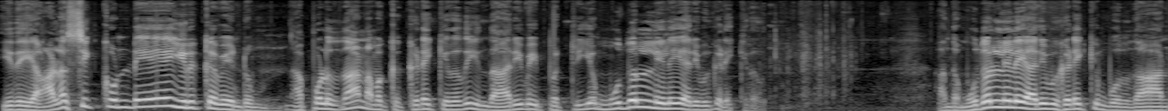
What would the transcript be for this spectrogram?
இதை அலசிக்கொண்டே இருக்க வேண்டும். அப்பொழுதுதான் நமக்கு கிடைக்கிறது இந்த அறிவை பற்றிய முதல் நிலை அறிவு கிடைக்கிறது. அந்த முதல் நிலை அறிவு கிடைக்கும் போதுதான்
